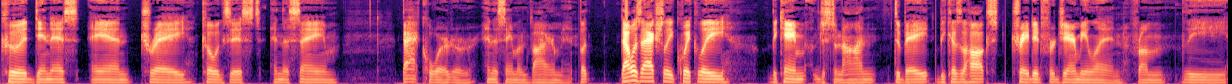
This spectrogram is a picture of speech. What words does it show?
could Dennis and Trae coexist in the same backcourt or in the same environment. But that was actually quickly became just a non debate because the Hawks traded for Jeremy Lin from the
